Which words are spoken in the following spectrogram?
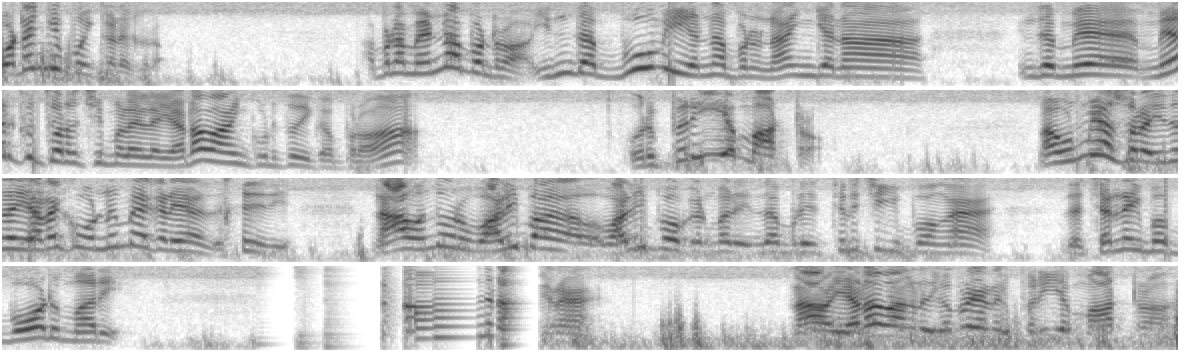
முடங்கி போய் கிடக்குறோம். அப்போ நம்ம என்ன பண்ணுறோம் இந்த பூமி என்ன பண்ணுனா இங்கே நான் இந்த மே மேற்கு தொடர்ச்சி மலையில் இடம் வாங்கி கொடுத்ததுக்கப்புறம் ஒரு பெரிய மாற்றம். நான் உண்மையாக சொல்கிறேன் இதில் எனக்கு ஒன்றுமே கிடையாது. நான் வந்து ஒரு வழிபா வழிபோக்கன் மாதிரி இந்த அப்படி திருச்சிக்கு போங்க இந்த சென்னைக்கு இப்போ போர்டு மாதிரி. நான் வந்து நினைக்கிறேன் நான் இடம் வாங்கினதுக்கப்புறம் எனக்கு பெரிய மாற்றம்.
